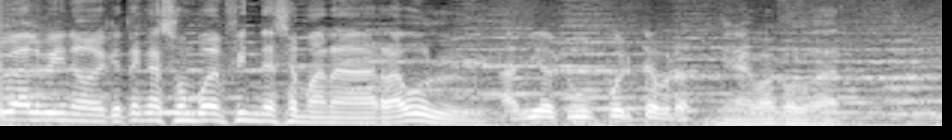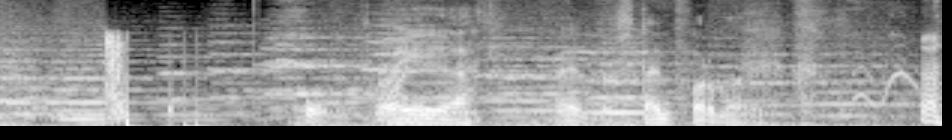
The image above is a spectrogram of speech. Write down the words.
Viva el Vino y que tengas un buen fin de semana, Raúl. Adiós, un fuerte abrazo. Mira, va a colgar. Oiga, pues está en forma. hoy.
